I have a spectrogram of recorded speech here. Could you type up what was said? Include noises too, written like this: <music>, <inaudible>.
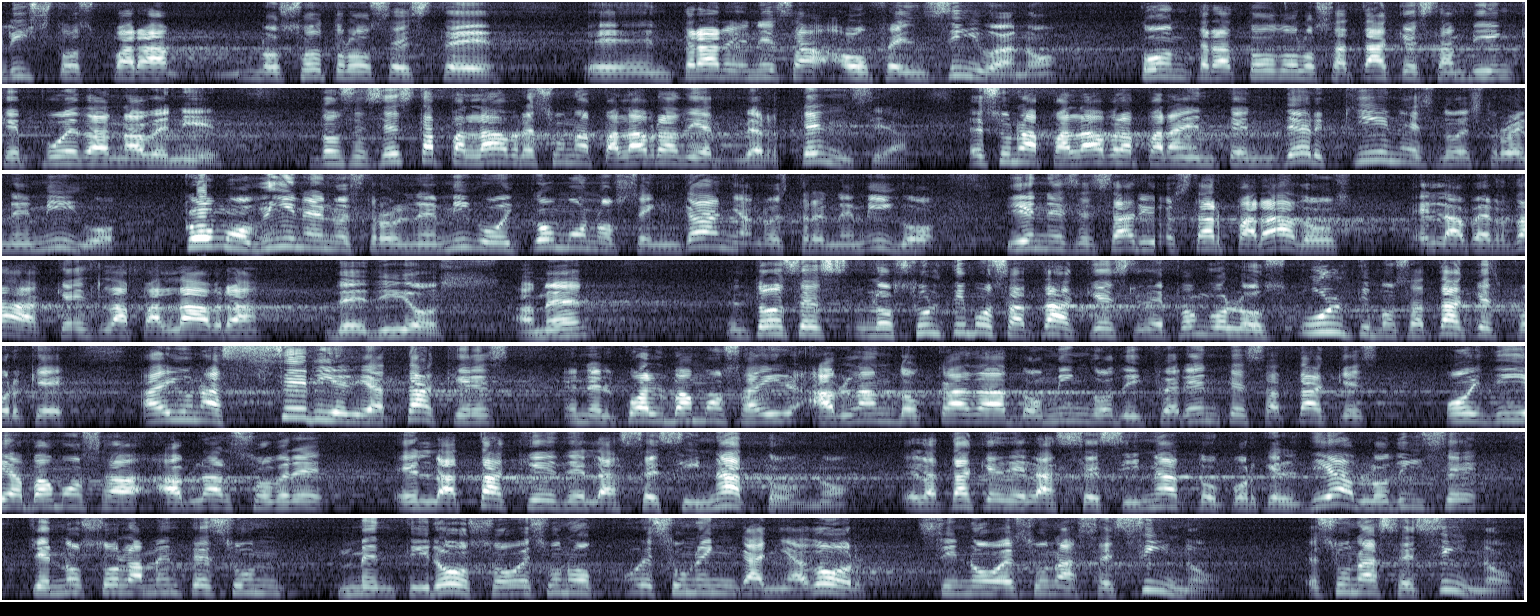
listos para nosotros este, eh, entrar en esa ofensiva, ¿no? Contra todos los ataques también que puedan venir. Entonces, esta palabra es una palabra de advertencia, es una palabra para entender quién es nuestro enemigo, cómo viene nuestro enemigo y cómo nos engaña nuestro enemigo. Y es necesario estar parados en la verdad, que es la palabra de Dios. Amén. Entonces, los últimos ataques, le pongo los últimos ataques porque hay una serie de ataques en el cual vamos a ir hablando cada domingo diferentes ataques. Hoy día vamos a hablar sobre el ataque del asesinato, ¿no? El ataque del asesinato, porque el diablo dice que no solamente es un mentiroso, es, es un engañador, sino es un asesino, es un asesino.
